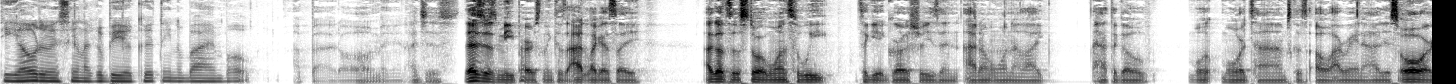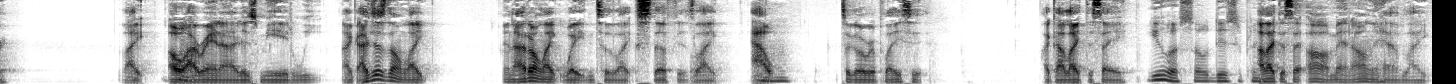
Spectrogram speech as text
Deodorant seemed like it'd be a good thing to buy in bulk. Buy it all, man. I just that's just me personally because I like I say, I go to the store once a week to get groceries, and I don't want to like have to go more, more times because oh I ran out of this or like oh I mm-hmm. ran out of this mid week. Like I just don't like, and I don't like waiting till like stuff is like out mm-hmm. to go replace it. Like I like to say, You are so disciplined. I like to say, oh man, I only have like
